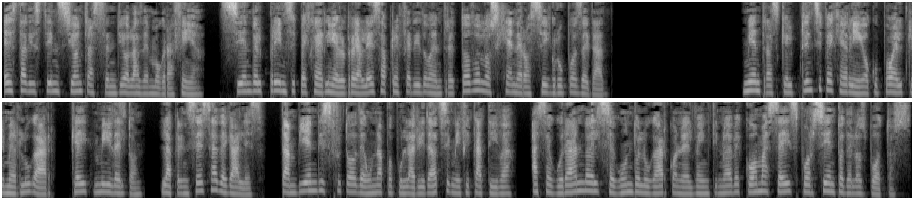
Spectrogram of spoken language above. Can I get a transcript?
esta distinción trascendió la demografía, siendo el príncipe Harry el realeza preferido entre todos los géneros y grupos de edad. Mientras que el príncipe Harry ocupó el primer lugar, Kate Middleton, la princesa de Gales, también disfrutó de una popularidad significativa, asegurando el segundo lugar con el 29,6% de los votos.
